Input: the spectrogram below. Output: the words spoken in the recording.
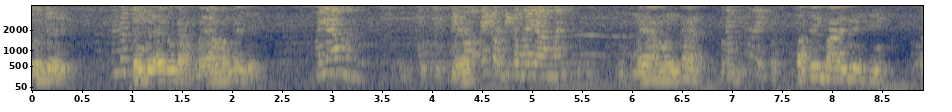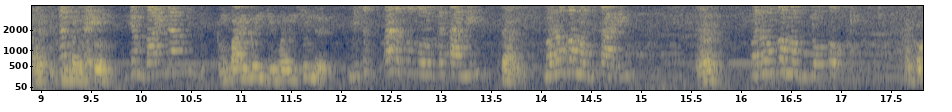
Joy, Joy. Ano? Joy, ano ka? Mayaman ka, hindi? Mayaman. Maya, Ikaw, ikaw di ka mayaman? mayaman ka. Siyempre. Pati yung bahay mo, hindi. Ah, hindi Siyempre. mansun. Diyan bahay namin. Ang bahay mo, hindi mansun eh. Gusto, ah, natutulog ka sa amin? Saan? Marunong ka magsaing? Ha? Marunong ka magluto? Ako?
